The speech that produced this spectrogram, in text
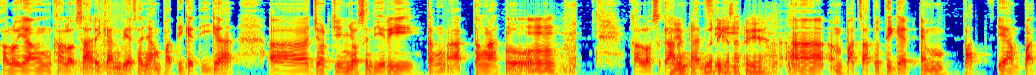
kalau yang kalau Sari kan biasanya 4-3-3 eh Jorginho sendiri tengah tengah tuh mm, kalau Ini sekarang empat kan si tiga satu ya. eh, empat satu tiga empat ya empat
